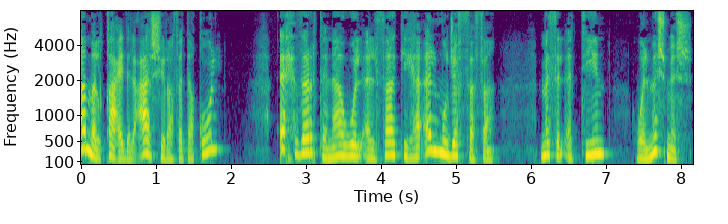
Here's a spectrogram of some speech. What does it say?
أما القاعدة العاشرة فتقول: احذر تناول الفاكهة المجففة مثل التين والمشمش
